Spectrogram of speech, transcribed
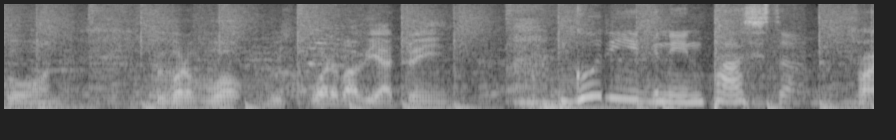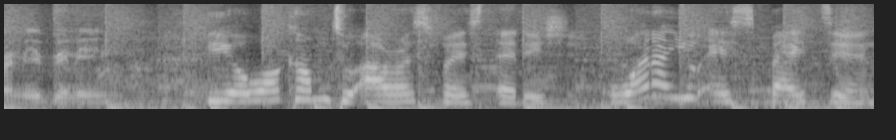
go on with whatever, with whatever we are doing. Good evening, Pastor. Fine evening. You're welcome to Aros First Edition. What are you expecting?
